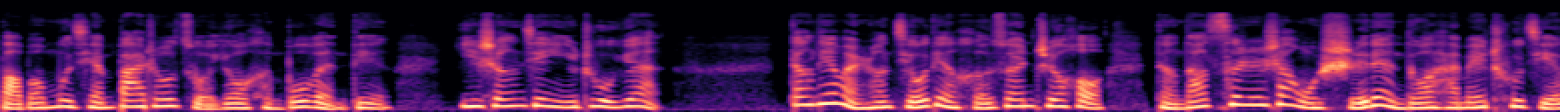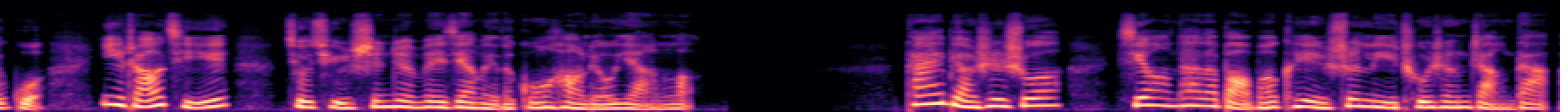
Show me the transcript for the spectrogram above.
宝宝目前八周左右，很不稳定，医生建议住院。当天晚上九点核酸之后，等到次日上午十点多还没出结果，一着急就去深圳卫健委的公号留言了。他还表示说，希望他的宝宝可以顺利出生长大，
